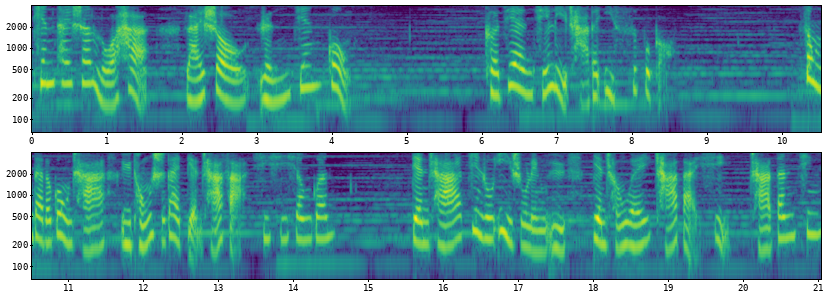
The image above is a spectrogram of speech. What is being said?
天台山罗汉来受人间供。可见其理茶的一丝不苟。宋代的贡茶与同时代点茶法息息相关，点茶进入艺术领域，便成为茶百戏、茶丹青。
